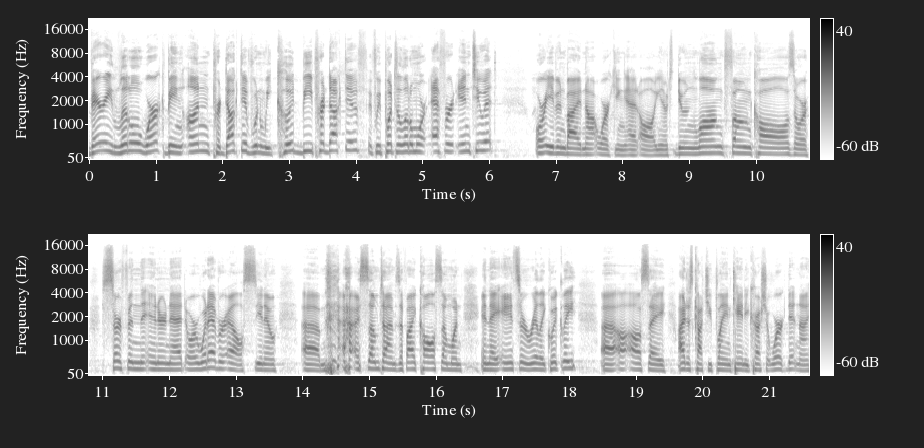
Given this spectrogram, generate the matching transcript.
very little work, being unproductive when we could be productive, if we put a little more effort into it, or even by not working at all, you know, doing long phone calls or surfing the internet or whatever else, you know. Um, sometimes if I call someone and they answer really quickly, uh, I'll, say, I just caught you playing Candy Crush at work, didn't I?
